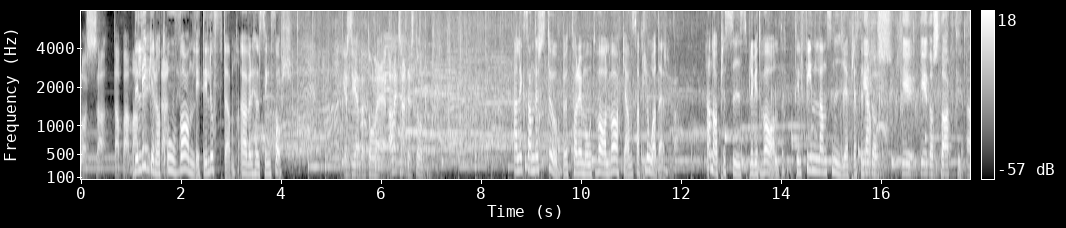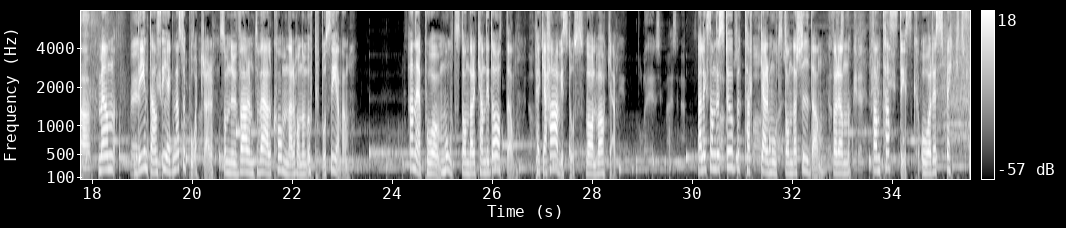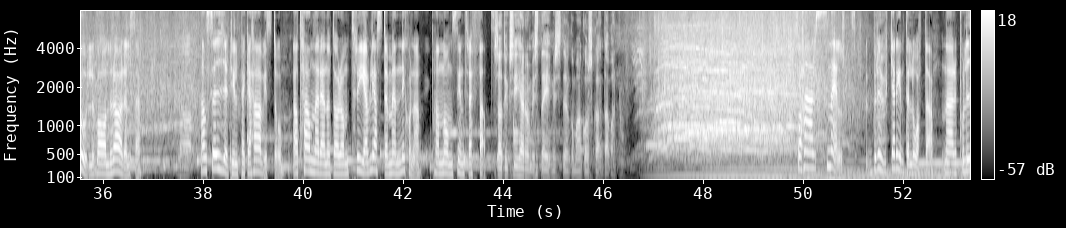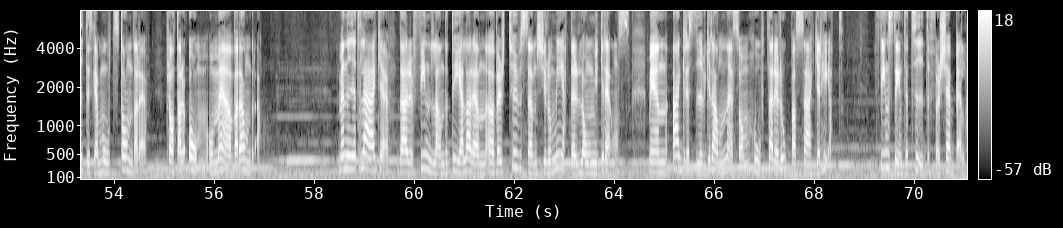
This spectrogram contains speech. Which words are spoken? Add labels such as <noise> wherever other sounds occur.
tulossa tapaamaan Det ligger något tänne. ovanligt i luften över Helsingfors. Ja sieltä tulee Alexander Stubb. Alexander Stubb tar emot valvakans applåder. Han har precis blivit vald till Finlands nye president. Kiitos, ki, kiitos tack. Äh, Men det är inte hans egna supportrar som nu varmt välkomnar honom upp på scenen. Han är på motståndarkandidaten Pekka Haavistos valvaka. Alexander Stubb tackar motståndarsidan för en fantastisk och respektfull valrörelse. Han säger till Pekka Haavisto att han är en av de trevligaste människorna han någonsin träffat. Sä oot yksi hienoimmista ihmisistä, jonka mä oon koskaan tavannut. Så här snällt brukar det inte låta när politiska motståndare pratar om och med varandra. Men i ett läge där Finland delar en över tusen kilometer lång gräns med en aggressiv granne som hotar Europas säkerhet finns det inte tid för käbbel.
